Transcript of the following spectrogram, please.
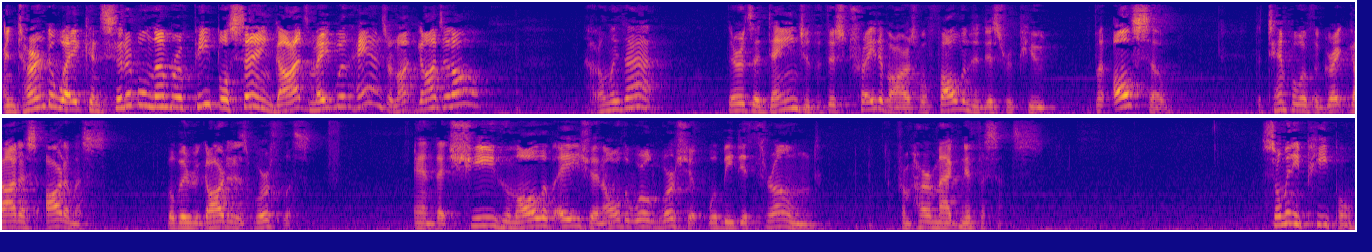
and turned away considerable number of people saying gods made with hands are not gods at all. Not only that, there is a danger that this trade of ours will fall into disrepute, but also the temple of the great goddess Artemis will be regarded as worthless, and that she whom all of Asia and all the world worship will be dethroned from her magnificence. So many people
